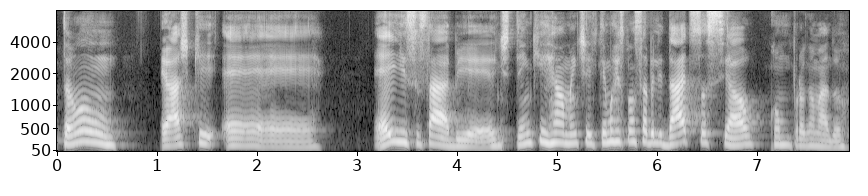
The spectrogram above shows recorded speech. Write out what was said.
Então, eu acho que é, é isso, sabe? A gente tem que realmente a gente tem uma responsabilidade social como programador.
